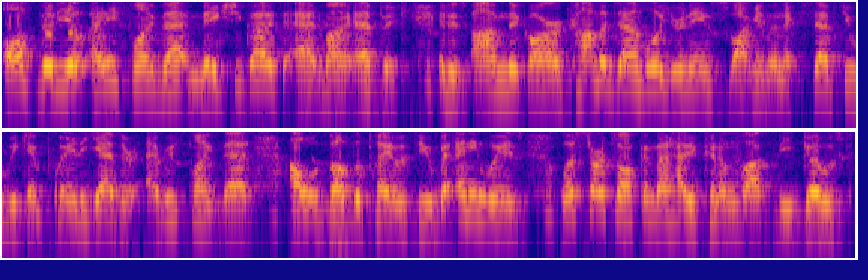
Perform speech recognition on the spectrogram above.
off video, anything like that, make sure you guys add my Epic. It is I'm NickArg. Comment down below your name so I can then accept you, we can play together, everything like that. I would love to play with you, but anyways, let's start talking about how you can unlock the Ghost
